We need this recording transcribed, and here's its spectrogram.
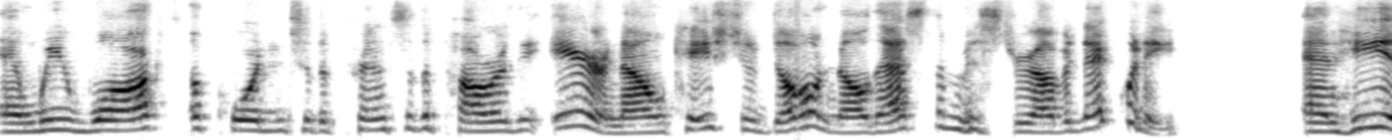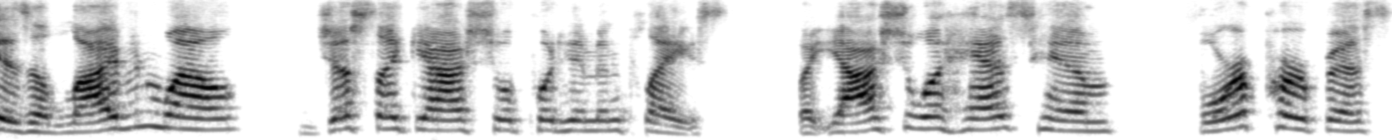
and we walked according to the prince of the power of the air. Now, in case you don't know, that's the mystery of iniquity. And he is alive and well, just like Yahshua put him in place. But Yahshua has him for a purpose.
